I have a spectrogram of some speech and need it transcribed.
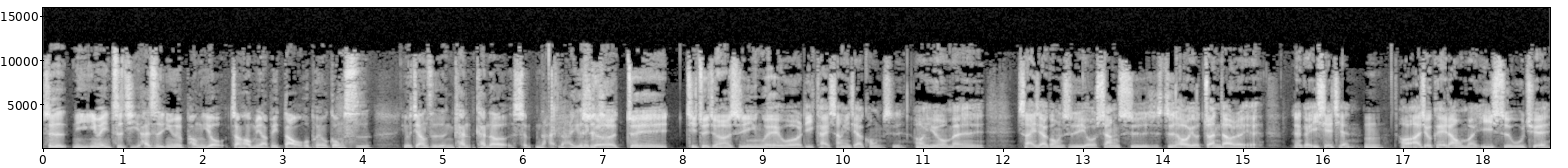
是你因为你自己，还是因为朋友账号密码被盗，或朋友公司有这样子？你看看到什哪哪一个？那个最其实最重要是因为我离开上一家公司啊，因为我们上一家公司有上市之后有赚到了那个一些钱，嗯，好啊，就可以让我们衣食无缺，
